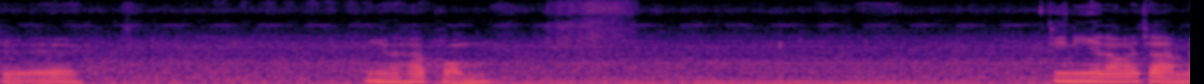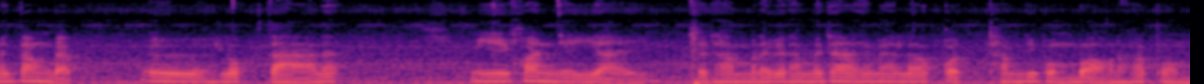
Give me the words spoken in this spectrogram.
เค นี่นะครับผม ทีนี้เราก็จะไม่ต้องแบบ เออ ลบตาแล้ว มีไอคอนใหญ่ ๆ จะทำอะไรก็ทำไม่ได้ใช่ไหมแล้วกดทำที่ผมบอกนะครับผม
